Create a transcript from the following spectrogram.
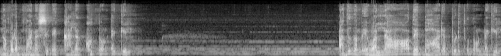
നമ്മുടെ മനസ്സിനെ കലക്കുന്നുണ്ടെങ്കിൽ അത് നമ്മെ വല്ലാതെ ഭാരപ്പെടുത്തുന്നുണ്ടെങ്കിൽ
